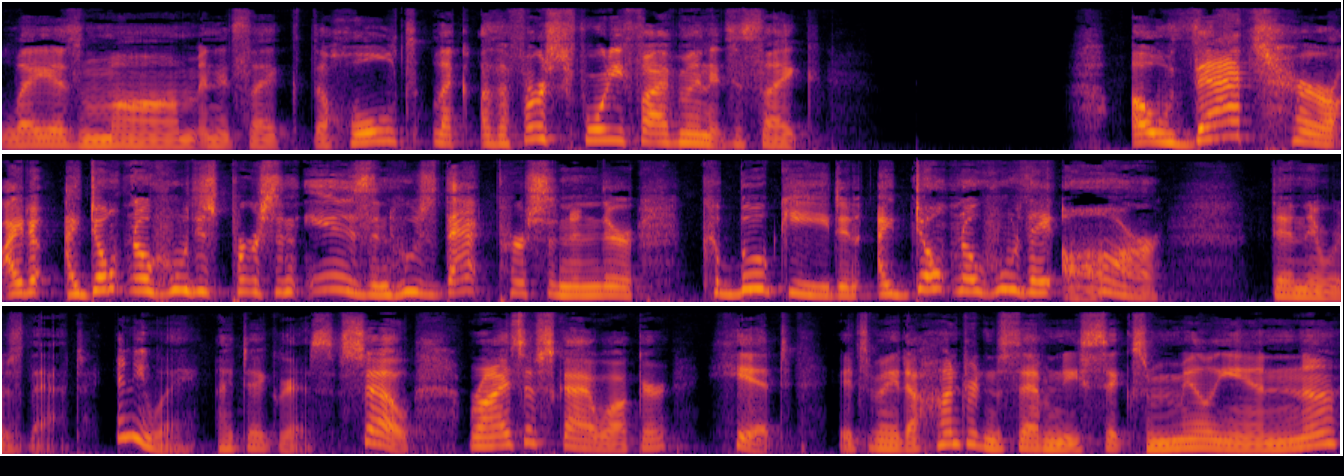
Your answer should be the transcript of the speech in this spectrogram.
Leia's mom, and it's like the whole t- like uh, the first forty five minutes. It's like, oh, that's her. I don't I don't know who this person is, and who's that person, and they're kabukied, and I don't know who they are. Then there was that. Anyway, I digress. So, Rise of Skywalker hit. It's made 176 million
